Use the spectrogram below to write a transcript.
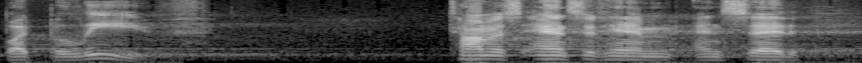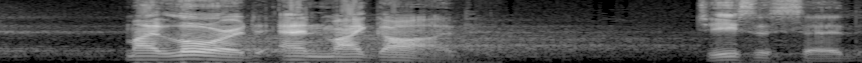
but believe. Thomas answered him and said, My Lord and my God. Jesus said,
